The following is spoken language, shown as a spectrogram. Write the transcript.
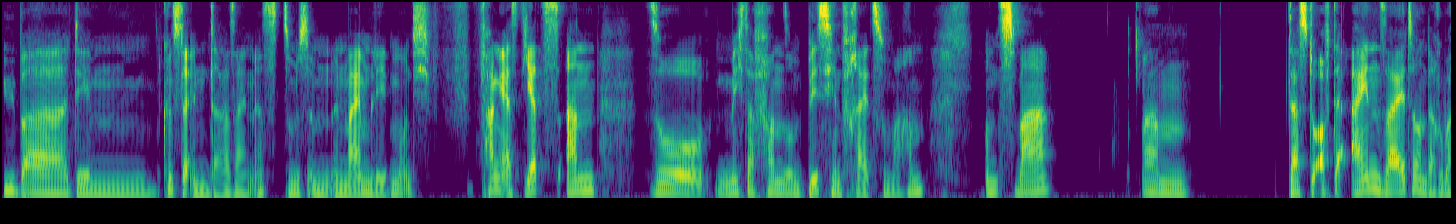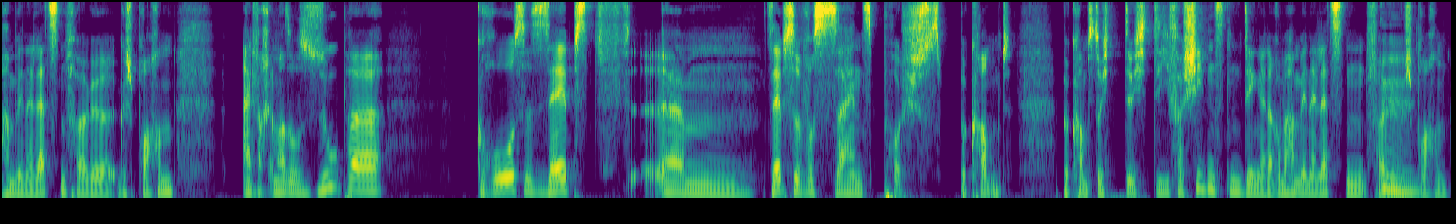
über dem KünstlerInnen-Dasein ist, zumindest in, in meinem Leben. Und ich fange erst jetzt an, so mich davon so ein bisschen frei zu machen. Und zwar, ähm, dass du auf der einen Seite, und darüber haben wir in der letzten Folge gesprochen, einfach immer so super große Selbst, ähm, Selbstbewusstseins-Pushs bekommt, bekommst durch, durch die verschiedensten Dinge. Darüber haben wir in der letzten Folge Mhm. gesprochen.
